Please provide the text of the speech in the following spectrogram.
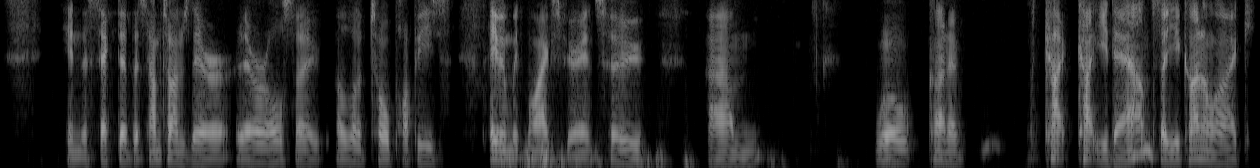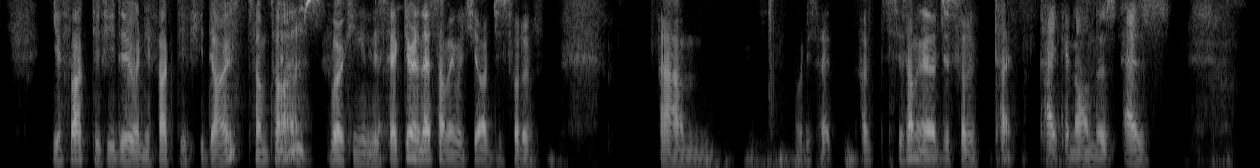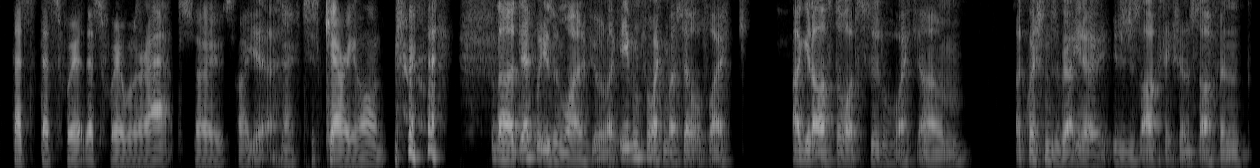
in the sector, but sometimes there are there are also a lot of tall poppies, even with my experience, who um, will kind of cut cut you down. So you're kind of like you're fucked if you do, and you're fucked if you don't. Sometimes working in this sector, and that's something which I've just sort of um, what do you say? I've, it's something that I've just sort of ta taken on as as that's that's where that's where we're at. So it's like Yeah. you know, just carry on. No, it definitely is a minefield. Like even for like myself, like I get asked a lot sort of like um like questions about, you know, it's just architecture and stuff. And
